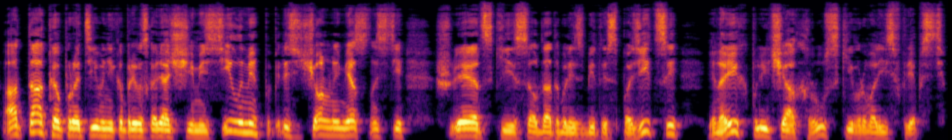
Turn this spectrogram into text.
атака противника превосходящими силами по пересеченной местности, шведские солдаты были сбиты с позиций, и на их плечах русские ворвались в крепость.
